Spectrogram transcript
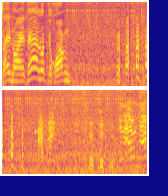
ใส่หน่อยแท้รถเจ้าของเวลามันหนัก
